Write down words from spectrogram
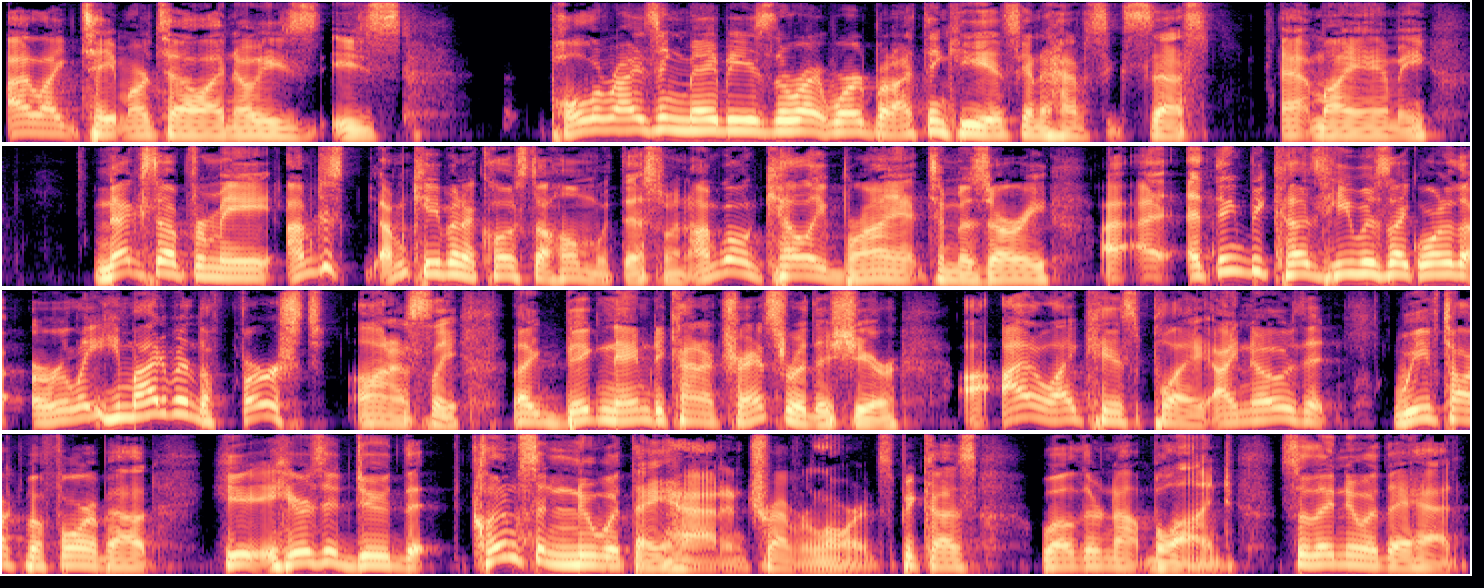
I like Tate Martell. I know he's he's polarizing maybe is the right word, but I think he is going to have success at Miami. Next up for me, I'm just I'm keeping it close to home with this one. I'm going Kelly Bryant to Missouri. I, I, think because he was like one of the early, he might have been the first, honestly, like big name to kind of transfer this year. I, I like his play. I know that we've talked before about he, here's a dude that Clemson knew what they had in Trevor Lawrence because well they're not blind, so they knew what they had.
